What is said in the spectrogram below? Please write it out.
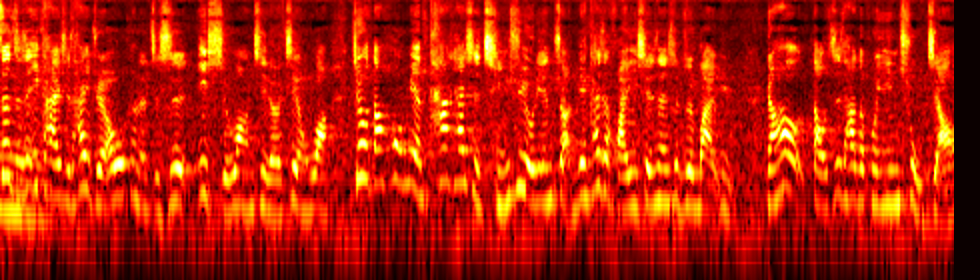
这只是一开始，他也觉得哦，我可能只是一时忘记了健忘，结果到后面他开始情绪有点转变，开始怀疑先生是不是外遇，然后导致他的婚姻触礁，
